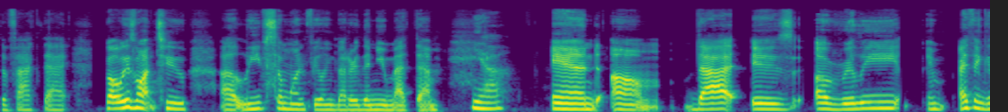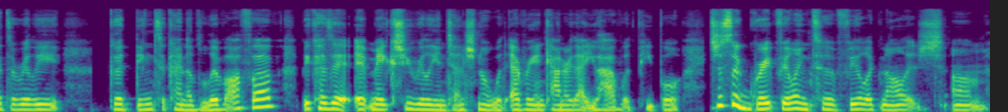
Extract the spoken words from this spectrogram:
the fact that you always want to uh, leave someone feeling better than you met them. Yeah. And um, that is a really, I think it's a really good thing to kind of live off of because it, it makes you really intentional with every encounter that you have with people. It's just a great feeling to feel acknowledged. Um,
